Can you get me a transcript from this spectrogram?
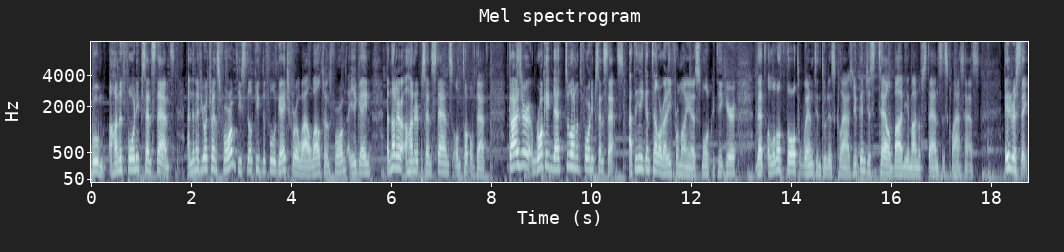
boom, 140% stance. And then if you're transformed, you still keep the full gauge for a while while transformed, and you gain another 100% stance on top of that. Kaiser rocking that 240% stance. I think you can tell already from my uh, small critique here that a lot of thought went into this class. You can just tell by the amount of stance this class has. Interesting.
